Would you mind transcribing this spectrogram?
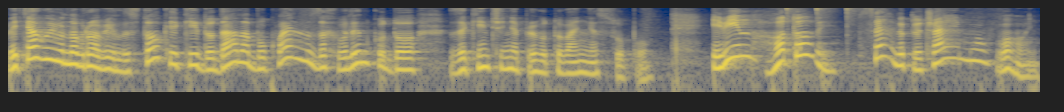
Витягую лавровий листок, який додала буквально за хвилинку до закінчення приготування супу. І він готовий. Все, виключаємо вогонь.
